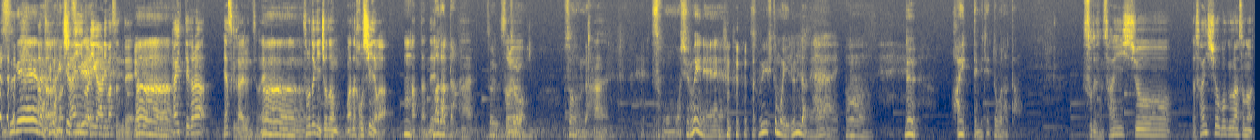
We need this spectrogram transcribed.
に？すげえあとあの社員割がありますんで入ってから安く買えるんですよね。その時にちょうどまた欲しいのがあったんで、まだあった、はい、それそれを。そうなんだ、はいそう面白いね。そういう人もいるんだね、はい、うん、で入ってみてどうだったの？そうですね。最初最初僕はその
